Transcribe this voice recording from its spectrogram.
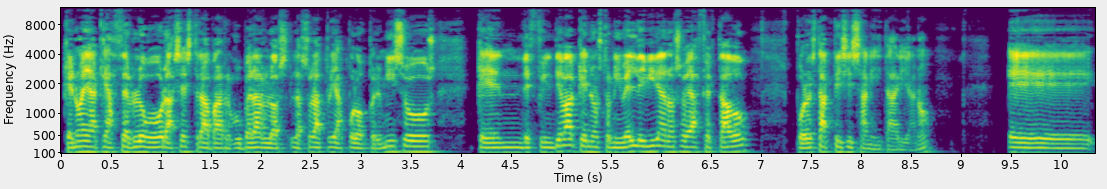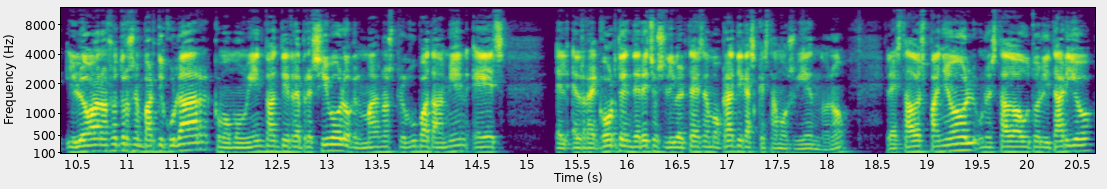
que no haya que hacer luego horas extra para recuperar los- las horas previas por los permisos, que en definitiva que nuestro nivel de vida no se vea afectado por esta crisis sanitaria, ¿no? Eh, y luego a nosotros en particular, como movimiento antirrepresivo, lo que más nos preocupa también es el, recorte en derechos y libertades democráticas que estamos viendo, ¿no? El Estado español, un Estado autoritario,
